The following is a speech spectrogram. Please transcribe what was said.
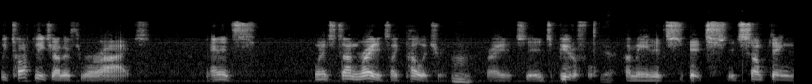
We talk to each other through our eyes, and it's when it's done right, it's like poetry, mm. right? It's it's beautiful. Yeah. I mean, it's it's it's something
